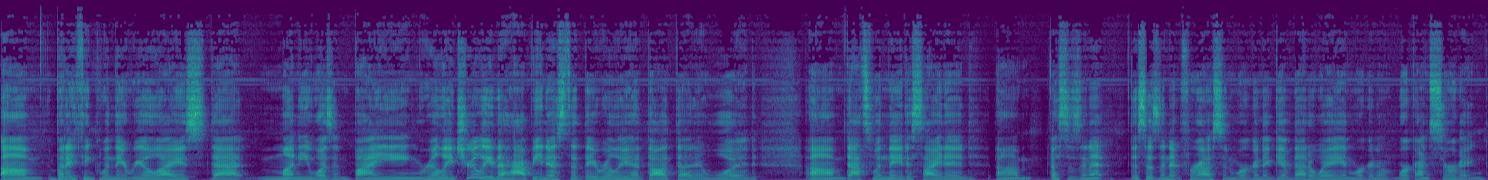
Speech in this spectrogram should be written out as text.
Um, but I think when they realized that money wasn't buying really, truly the happiness that they really had thought that it would, um, that's when they decided um, this isn't it. This isn't it for us, and we're going to give that away, and we're going to work on serving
